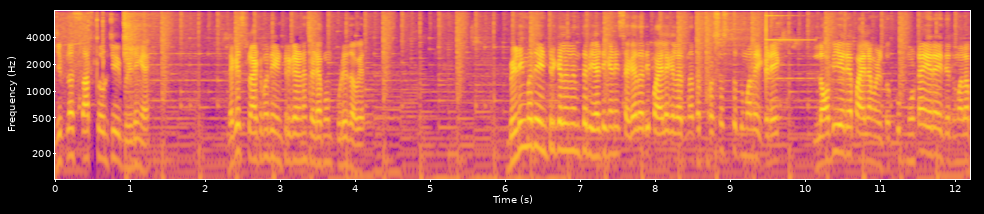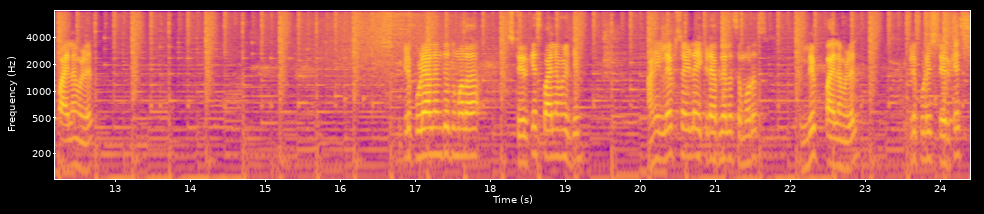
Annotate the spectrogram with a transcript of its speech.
जी प्लस सात फ्लोरची बिल्डिंग आहे. लगेच फ्लॅटमध्ये एंट्री करण्यासाठी आपण पुढे जाऊयात. बिल्डिंगमध्ये एंट्री केल्यानंतर या ठिकाणी सगळ्यात आधी पाहायला गेलात ना तर प्रशस्त तुम्हाला इकडे एक लॉबी एरिया पाहायला मिळतो. खूप मोठा एरिया इथे तुम्हाला पाहायला मिळेल. इकडे पुढे आल्यानंतर तुम्हाला स्टेअरकेस पाहायला मिळतील. आणि लेफ्ट साईडला इकडे आपल्याला समोरच लिफ्ट पाहायला मिळेल. इकडे पुढे स्टेअरकेस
